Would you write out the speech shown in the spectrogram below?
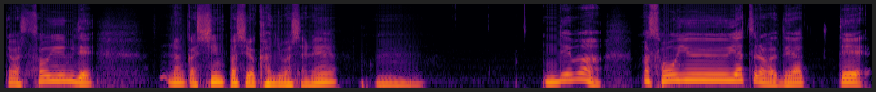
だからそういう意味で、なんかシンパシーは感じましたね。うん。で、まあ、まあ、そういうやつらが出会って、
